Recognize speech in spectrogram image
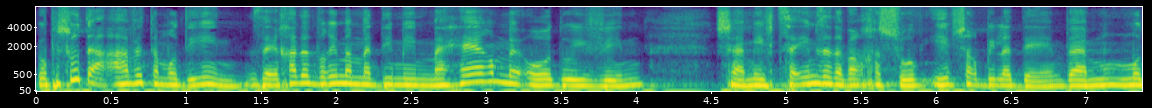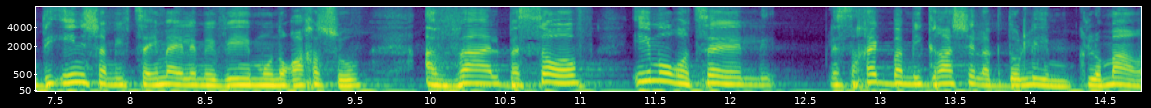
והוא פשוט אהב את המודיעין. זה אחד הדברים המדהימים. מהר מאוד הוא הבין שהמבצעים זה דבר חשוב, אי אפשר בלעדיהם, והמודיעין שהמבצעים האלה מביאים הוא נורא חשוב, אבל בסוף, אם הוא רוצה לשחק במגרש של הגדולים, כלומר,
